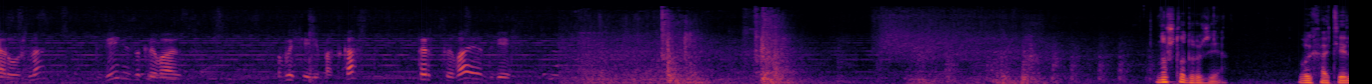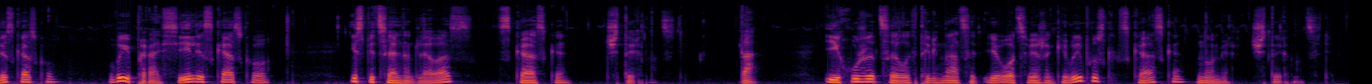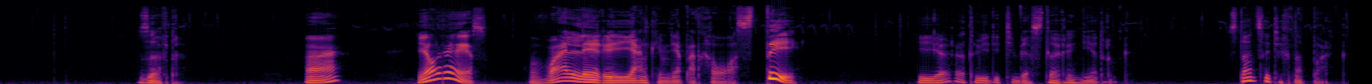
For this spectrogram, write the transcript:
Осторожно, двери закрываются. В эфире подкаст «Торцевая дверь». Ну что, друзья, вы хотели сказку? Вы просили сказку? И специально для вас сказка 14. Да, их уже целых 13, и вот свеженький выпуск сказка номер 14. Завтра. А? Илрис, валерьянки мне под хвост. Ты! Я рад видеть тебя, старый недруг. Станция Технопарк.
